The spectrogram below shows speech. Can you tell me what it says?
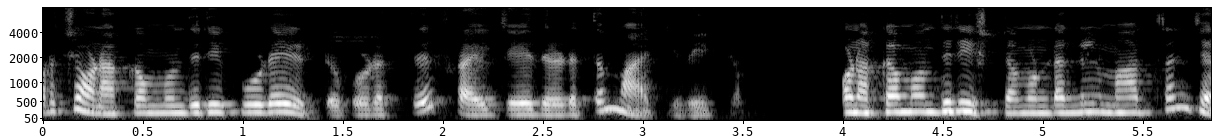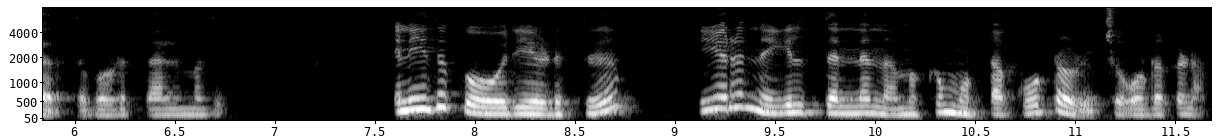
കുറച്ച് ഉണക്കമുന്തിരി കൂടെ ഇട്ട് കൊടുത്ത് ഫ്രൈ ചെയ്തെടുത്ത് മാറ്റി വയ്ക്കും. ഉണക്കമുന്തിരി ഇഷ്ടമുണ്ടെങ്കിൽ മാത്രം ചേർത്ത് കൊടുത്താൽ മതി. ഇനി ഇത് കോരിയെടുത്ത് ഈ ഒരു നെയ്യിൽ തന്നെ നമുക്ക് മുട്ടക്കൂട്ട് ഒഴിച്ചു കൊടുക്കണം.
